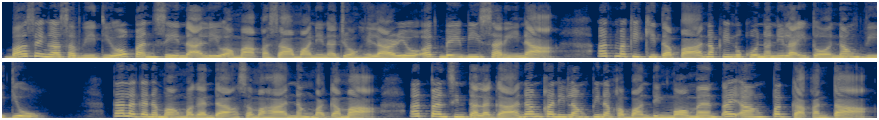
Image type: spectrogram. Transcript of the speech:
Base nga sa video, pansin na aliw ang mga kasama ni Jong Hilario at Baby Sarina at makikita pa na kinukunan nila ito ng video. Talaga namang maganda ang samahan ng mag-ama at pansin talaga na ang kanilang pinakabanding moment ay ang pagkakanta.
